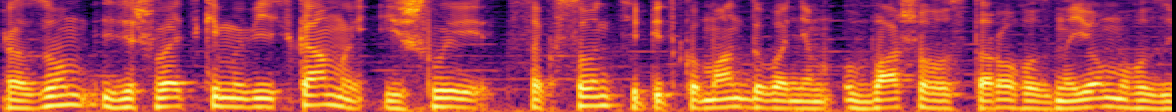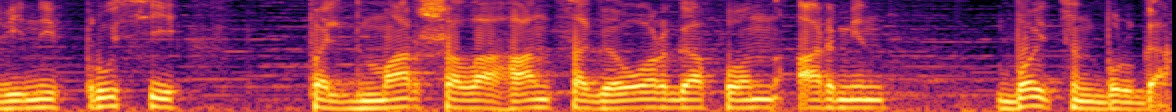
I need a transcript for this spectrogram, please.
Разом зі шведськими військами йшли саксонці під командуванням вашого старого знайомого з війни в Прусії фельдмаршала Ганса Георга фон Армін Бойценбурга.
